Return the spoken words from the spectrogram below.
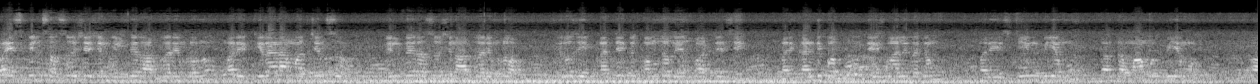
rice mills association welfare ఆధ్వర్యంలోను మరియు కిరాణా మర్చెంట్స్ వెల్ఫేర్ అసోసియేషన్ ఆధ్వర్యంలో ఈరోజు ఈ ప్రత్యేక కౌంటర్ ఏర్పాటు చేసి మరి కందిపప్పు దేశవాళీ రకం మరి స్టీమ్ బియ్యము తర్వాత మామూలు బియ్యము ఆ,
